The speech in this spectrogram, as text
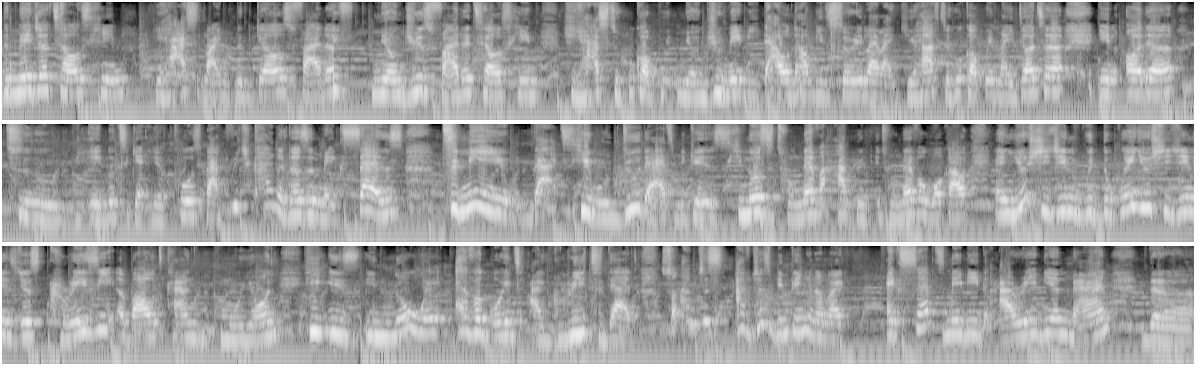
the major tells him he has like the girl's father. If Myungju's father tells him he has to hook up with Myungju maybe that will now be the storyline. Like you have to hook up with my daughter in order to be able to get your post back which kind of doesn't make sense to me that he will do that because he knows it will never happen it will never work out. And Yu Shijin with the way Yu Shijin is just crazy about Kang Moyon he is in no way ever going to agree to that. So I'm just I've just been thinking I'm like except maybe the Arabian man the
